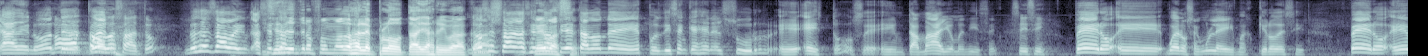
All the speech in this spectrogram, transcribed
a de norte. No, a todo, Bueno, exacto. no se sabe si haciendo- ese transformador se le explota ahí arriba de la casa. no se sabe ¿qué haciendo a cierta dónde es, pues dicen que es en el sur, eh, esto, o sea, en Tamayo me dicen. Sí, sí. Pero, eh, bueno, según Leisma, quiero decir. Pero eh,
